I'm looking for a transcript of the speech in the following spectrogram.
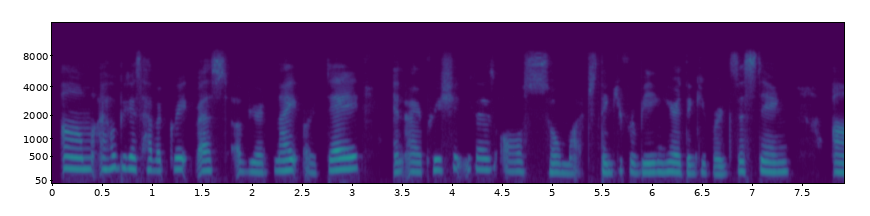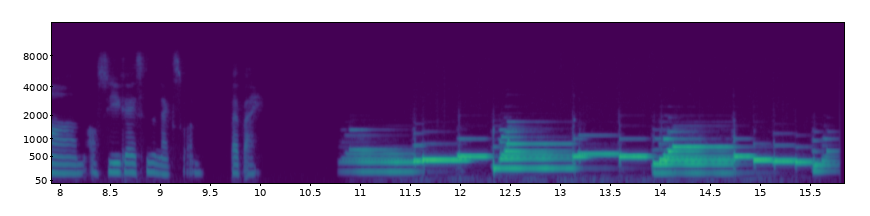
Um, I hope you guys have a great rest of your night or day. And I appreciate you guys all so much. Thank you for being here. Thank you for existing. Um, I'll see you guys in the next one. Bye bye. thank you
